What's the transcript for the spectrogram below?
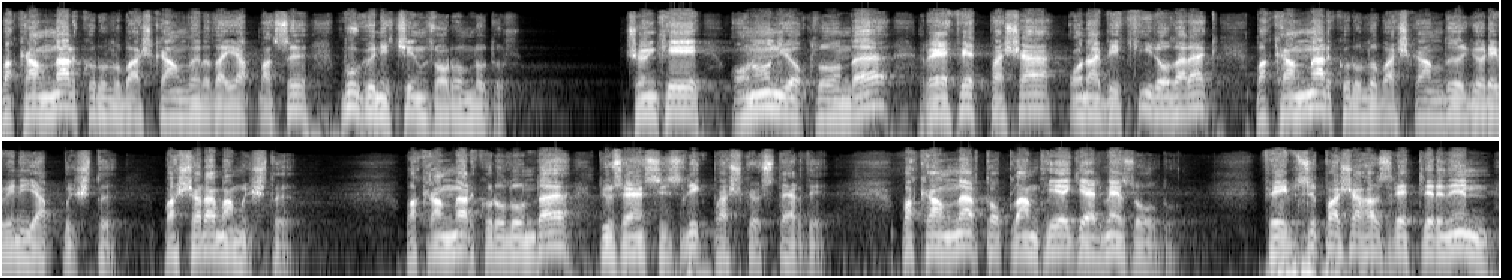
Bakanlar Kurulu Başkanlığını da yapması bugün için zorunludur. Çünkü onun yokluğunda Refet Paşa ona vekil olarak Bakanlar Kurulu Başkanlığı görevini yapmıştı. Başaramamıştı. Bakanlar Kurulu'nda düzensizlik baş gösterdi. Bakanlar toplantıya gelmez oldu. Fevzi Paşa Hazretlerinin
